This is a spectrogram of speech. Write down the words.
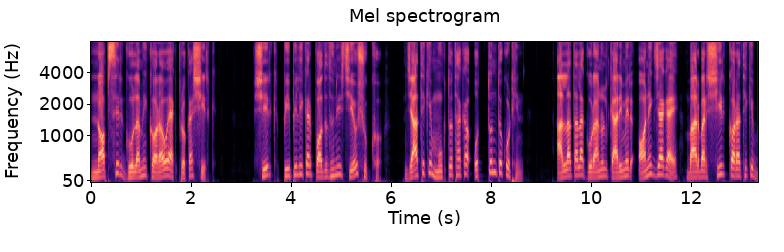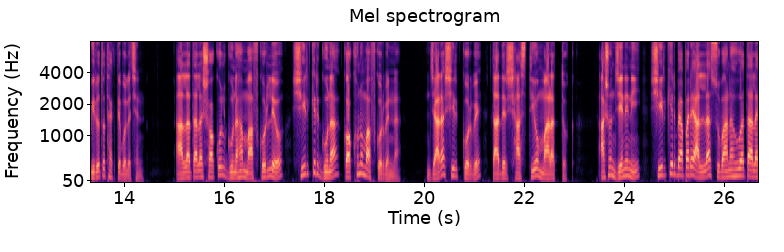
নবসের গোলামি করাও এক প্রকার শির্ক। শির্ক পিপিলিকার পদধ্বনির চেয়েও সূক্ষ্ম, যা থেকে মুক্ত থাকা অত্যন্ত কঠিন। আল্লাতালা কোরআনুল কারিমের অনেক জায়গায় বারবার শির্ক করা থেকে বিরত থাকতে বলেছেন। আল্লাতালা সকল গুনাহ মাফ করলেও শির্কের গুণা কখনো মাফ করবেন না। যারা শির্ক করবে, তাদের শাস্তিও মারাত্মক। আসুন জেনে নিই, শির্কের ব্যাপারে আল্লাহ সুবানাহুয়া তালা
